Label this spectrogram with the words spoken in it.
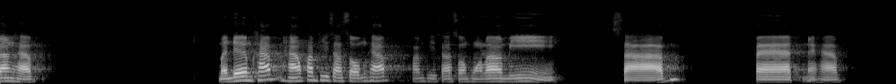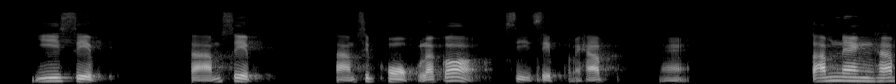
บ้างครับ เหมือนเดิมครับ หาความถี่สะสมครับ ความถี่สะสมของเรามีสาม แปดนะครับยี่สิบสามสิบสามสิบหกแล้วก็สี่สิบถูกไหมครับอ่าตำแหน่งครับ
